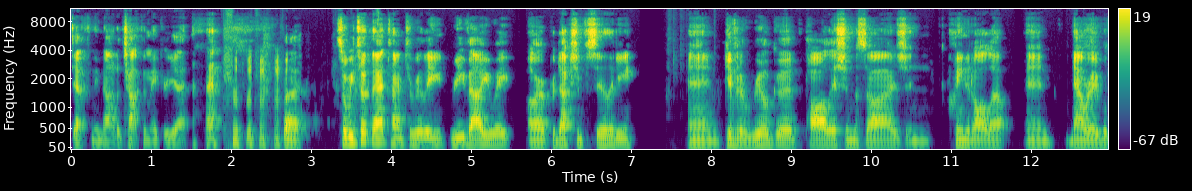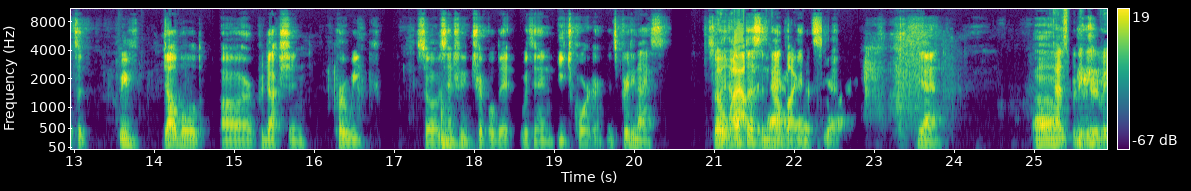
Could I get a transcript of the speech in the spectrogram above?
definitely not a chocolate maker yet. but so we took that time to really reevaluate our production facility and give it a real good polish and massage and clean it all up. And now we're able to we've doubled our production per week. So essentially tripled it within each quarter. It's pretty nice. So Oh, it helped wow. us It in that like it. Yeah. Yeah. Um, That's pretty groovy.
